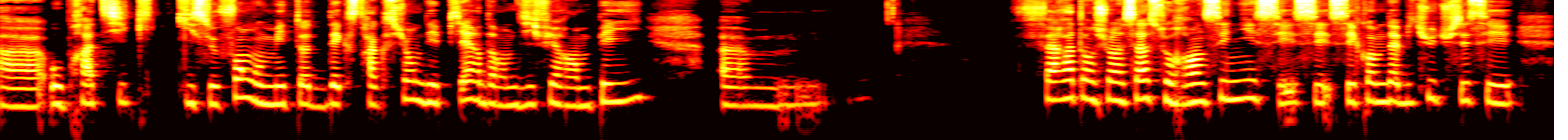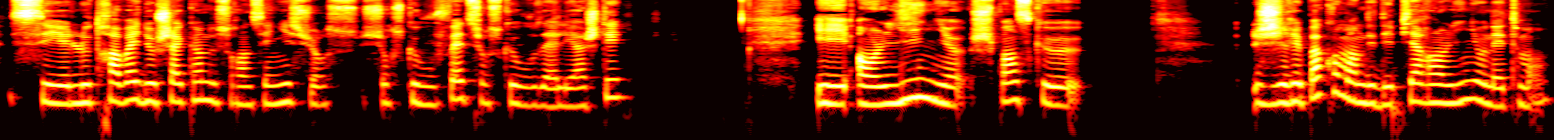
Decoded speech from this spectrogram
euh, aux pratiques qui se font, aux méthodes d'extraction des pierres dans différents pays. Euh, faire attention à ça, se renseigner, c'est comme d'habitude, tu sais, c'est le travail de chacun de se renseigner sur, sur ce que vous faites, sur ce que vous allez acheter. Et en ligne, je pense que J'irai pas commander des pierres en ligne, honnêtement.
